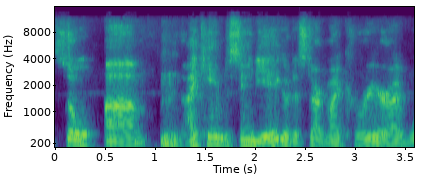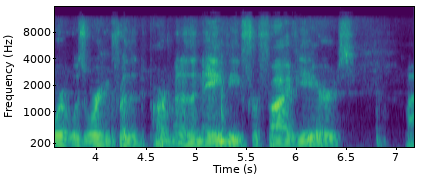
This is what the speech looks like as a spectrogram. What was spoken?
So um, I came to San Diego to start my career. I was working for the Department of the Navy for five years. Wow.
